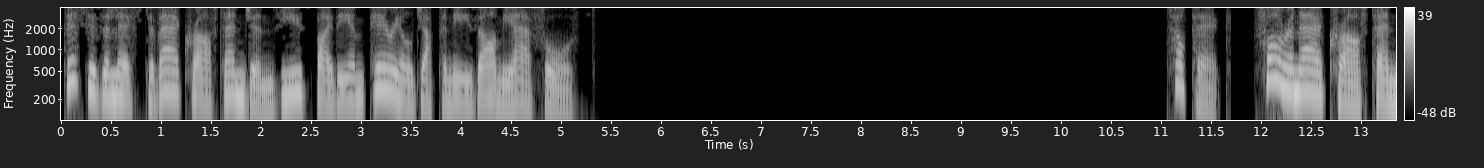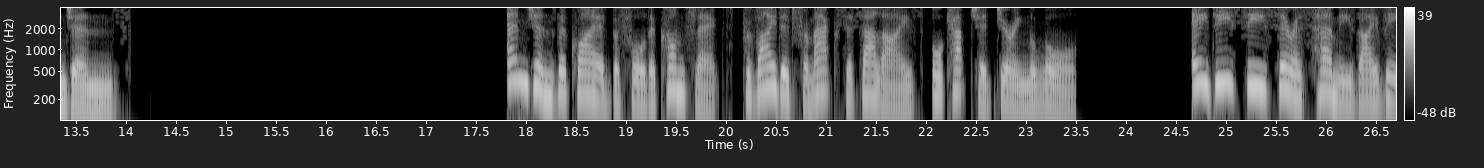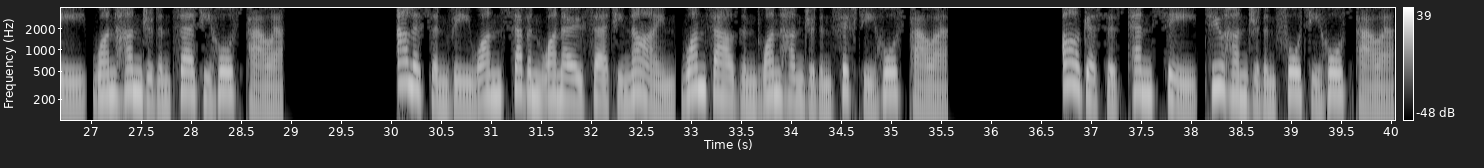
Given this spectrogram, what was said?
This is a list of aircraft engines used by the Imperial Japanese Army Air Force. Topic: Foreign aircraft engines Engines acquired before the conflict, provided from Axis allies, or captured during the war. ADC Cirrus Hermes IV 130 horsepower Allison V171039 1150 horsepower. Argus as 10C 240 horsepower.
